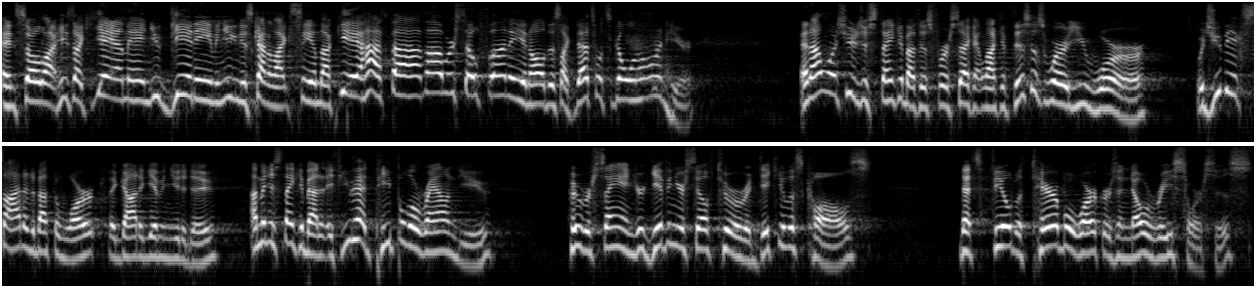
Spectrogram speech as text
And so, like, he's like, yeah, man, you get him. And you can just kind of like see him, like, yeah, high five. Oh, we're so funny. And all this. Like, that's what's going on here. And I want you to just think about this for a second. Like, if this is where you were, would you be excited about the work that God had given you to do? I mean, just think about it. If you had people around you who were saying you're giving yourself to a ridiculous cause that's filled with terrible workers and no resources,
